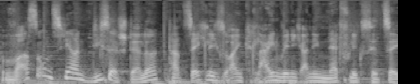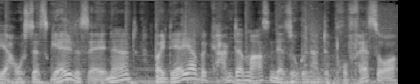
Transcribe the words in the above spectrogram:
Was uns hier an dieser Stelle tatsächlich so ein klein wenig an die Netflix-Hitserie Haus des Geldes erinnert, bei der ja bekanntermaßen der sogenannte Professor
